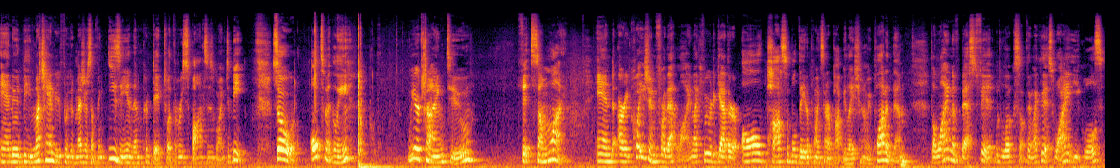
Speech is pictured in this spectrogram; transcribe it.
and it would be much handier if we could measure something easy and then predict what the response is going to be. So ultimately, we are trying to fit some line. And our equation for that line, like if we were to gather all possible data points in our population and we plotted them, the line of best fit would look something like this. y equals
